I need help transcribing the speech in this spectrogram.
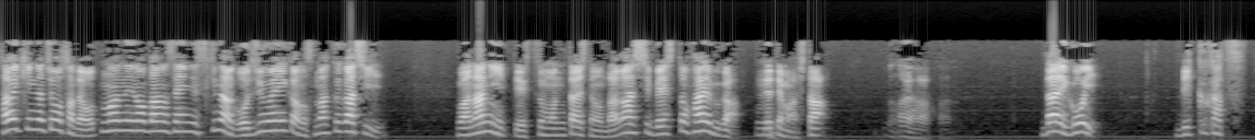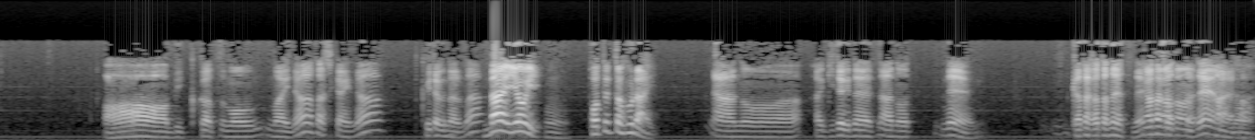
最近の調査で大人の男性に好きな50円以下のスナック菓子は何っていう質問に対しての駄菓子ベスト5が出てました。はいはいはい。第5位、ビッグカツ。あー、ビッグカツもうまいな、確かにな。食いたくなるな。第4位、うん。ポテトフライ。あのー、あギタギタなやつ、あの、ねガタガタのやつね。ガタガタのちょっとね、はいはい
